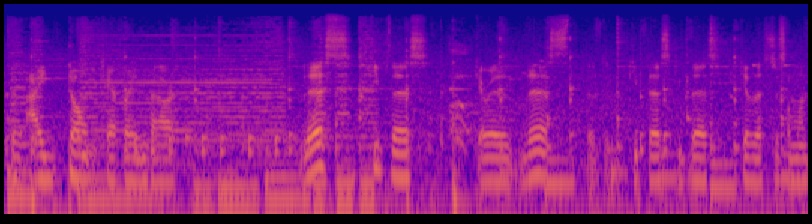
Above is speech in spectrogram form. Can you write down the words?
Because I don't care for hidden power. This, keep this. Get rid of this. Keep this, keep this. Give this to someone.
